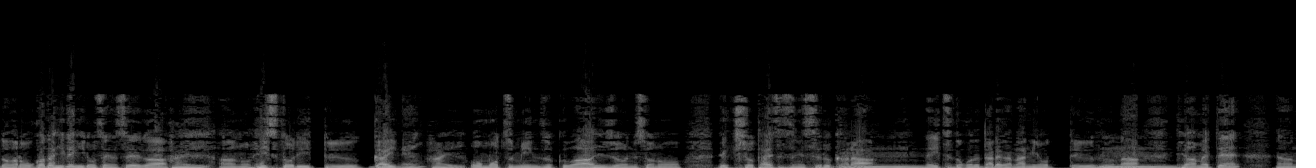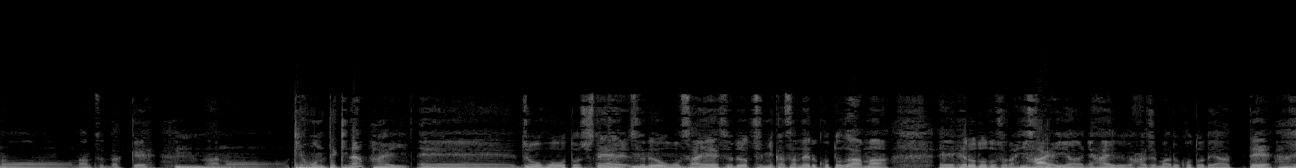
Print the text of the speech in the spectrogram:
だから岡田秀弘先生が、はい、あの、ヒストリーという概念を持つ民族は非常にその、歴史を大切にするから、ね、いつどこで誰が何をっていうふうな、極めて、あの、なんつうんだっけ、あの、基本的な、はい、えー、情報として、それを抑え、うん、それを積み重ねることが、まあ、えー、ヘロドトスのヒストリアに入る、はい、始まることであって、はい、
